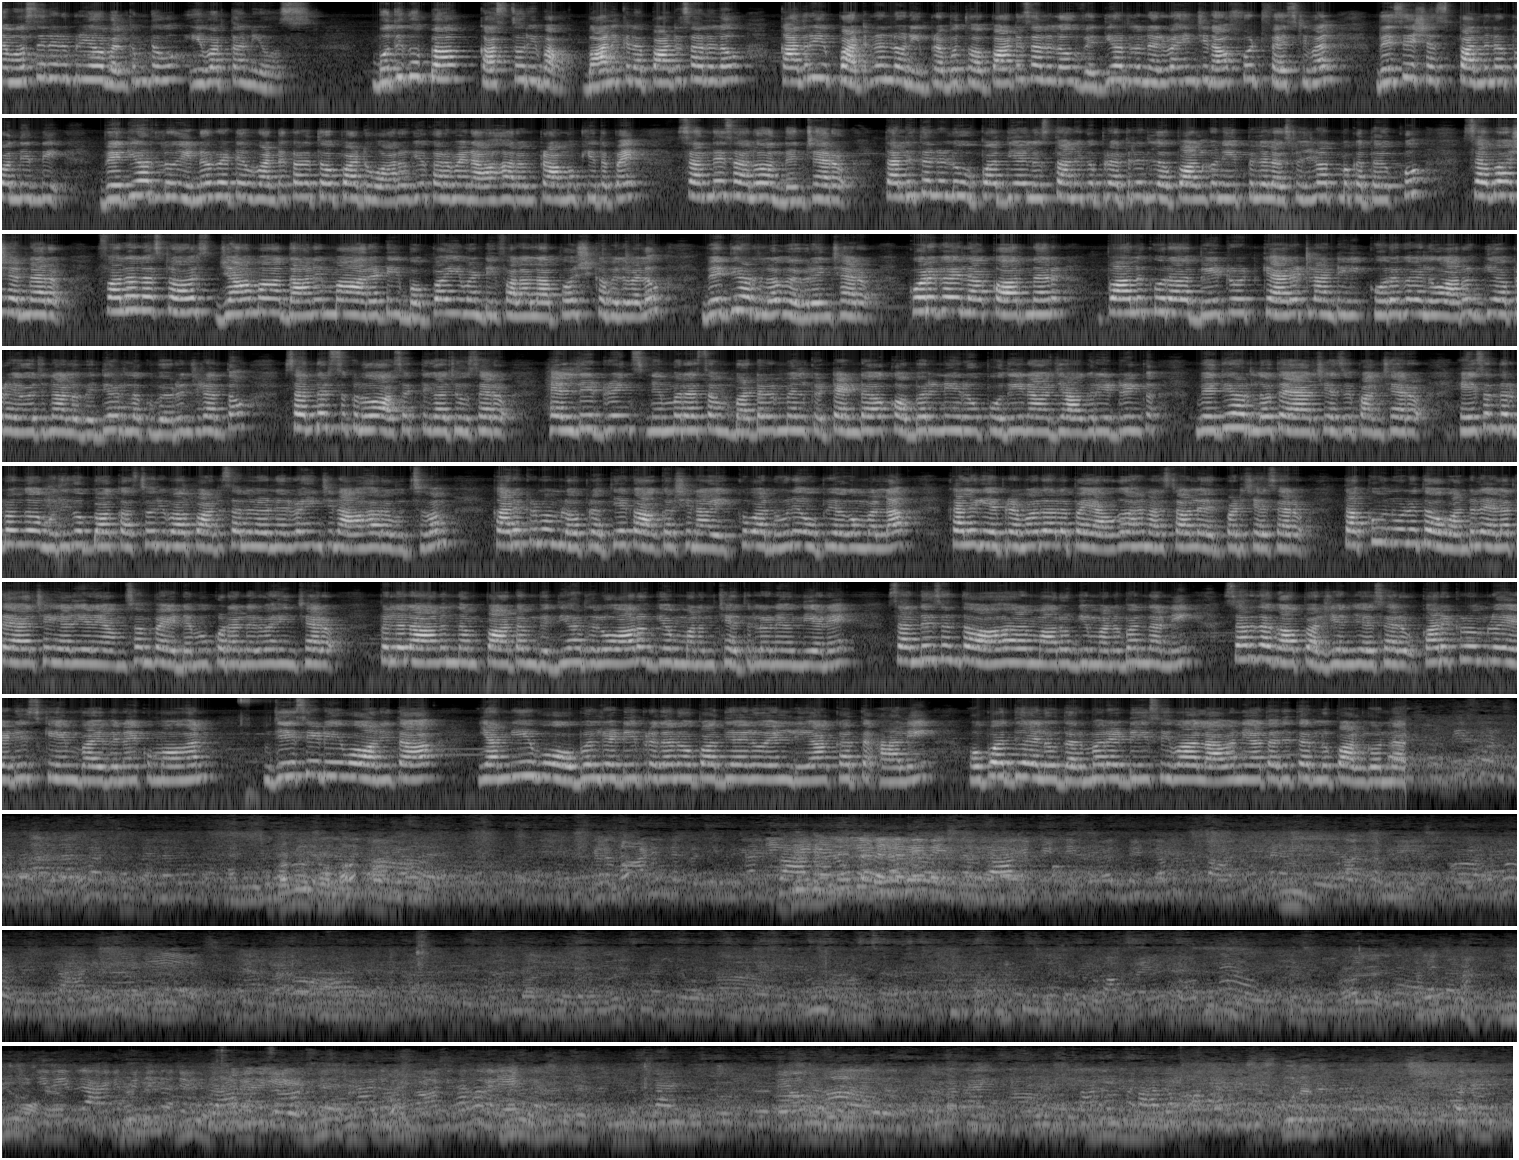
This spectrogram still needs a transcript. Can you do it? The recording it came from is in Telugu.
నమస్తే నేను ప్రియ వెల్కమ్ టు ఈవర్త న్యూస్ ముదిగుబ్బ కస్తూరిబా బాలికల పాఠశాలలో కదరి పట్టణంలోని ప్రభుత్వ పాఠశాలలో విద్యార్థులు నిర్వహించిన ఫుడ్ ఫెస్టివల్ విశేష స్పందన పొందింది. విద్యార్థులు ఇన్నోవేటివ్ వంటకాలతో పాటు ఆరోగ్యకరమైన ఆహారం ప్రాముఖ్యతపై సందేశాలు అందించారు. తల్లిదండ్రులు ఉపాధ్యాయులు స్థానిక ప్రతినిధులు పాల్గొని పిల్లల సృజనాత్మకతకు శభాష్ అన్నారు. ఫలాల స్టాల్స్ జామ దానిమ్మ అరటి బొప్పాయి వంటి ఫలాల పోషక విలువలు విద్యార్థులు వివరించారు. కూరగాయల కార్నర్ పాలకూర బీట్రూట్ క్యారెట్ లాంటి కూరగాయలు ఆరోగ్య ప్రయోజనాలు విద్యార్థులకు వివరించడంతో సందర్శకులు ఆసక్తిగా చూశారు. హెల్దీ డ్రింక్స్ నిమ్మరసం బటర్ మిల్క్ టెండర్ కొబ్బరి నీరు పుదీనా జాగరీ డ్రింక్ విద్యార్థులు తయారు చేసి పంచారు. ఈ సందర్భంగా ముదిగుబ్బ కస్తూరిబా పాఠశాలలో నిర్వహించిన ఆహార ఉత్సవం కార్యక్రమంలో ప్రత్యేక ఆకర్షణ ఎక్కువ నూనె ఉపయోగం వల్ల కలిగే ప్రమాదాలపై అవగాహన స్టాల్ ఏర్పాటు చేశారు. తక్కువ నూనెతో వంటలు ఎలా తయారు చేయాలి అనే అంశంపై డెమో కూడా నిర్వహించారు. పిల్లల ఆనందం పాఠం విద్యార్థులు ఆరోగ్యం మనం చేతుల్లోనే ఉంది అనే సందేశంతో ఆహారం ఆరోగ్యం అనుబంధాన్ని సరదాగా పరిచయం చేశారు. కార్యక్రమంలో AD scheme Y Vinay Mohan JCDO Anitha MEO Ubul Reddy ప్రధానోపాధ్యాయులు ఎన్ లియాఖత్ అలీ ఉపాధ్యాయులు ధర్మారెడ్డి శివ లావణ్య తదితరులు పాల్గొన్నారు. గల్లు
